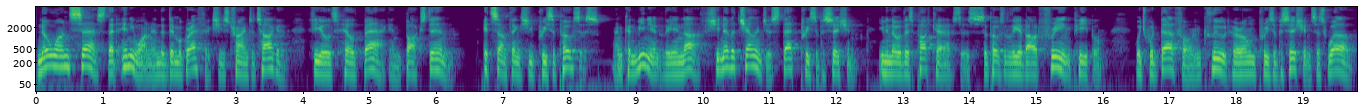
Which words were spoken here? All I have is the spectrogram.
No one says that anyone in the demographic she's trying to target feels held back and boxed in. It's something she presupposes, and conveniently enough, she never challenges that presupposition, even though this podcast is supposedly about freeing people, which would therefore include her own presuppositions as well.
